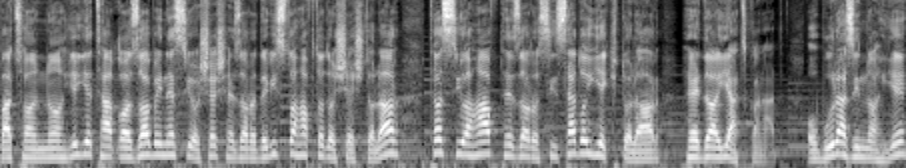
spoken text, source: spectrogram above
و تا ناحیه تقاضا بین 36276 دلار تا 37301 دلار هدایت کند. عبور از این ناحیه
